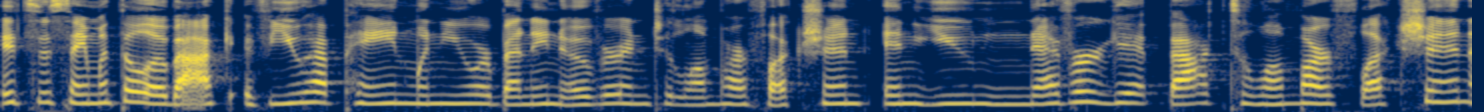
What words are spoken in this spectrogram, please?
It's the same with the low back. If you have pain when you are bending over into lumbar flexion and you never get back to lumbar flexion,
